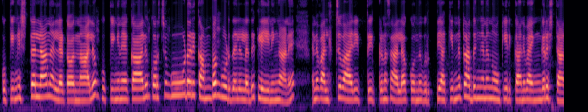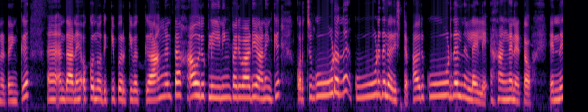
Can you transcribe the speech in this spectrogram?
കുക്കിംഗ് ഇഷ്ടമല്ല എന്നല്ല കേട്ടോ എന്നാലും കുക്കിങ്ങിനേക്കാളും കുറച്ചും കൂടെ ഒരു കമ്പം കൂടുതലുള്ളത് ക്ലീനിങ് ആണ് എന്നെ വലിച്ച് വാരി ഇട്ടിരിക്കുന്ന സ്ഥലമൊക്കെ ഒന്ന് വൃത്തിയാക്കി എന്നിട്ട് അതിങ്ങനെ നോക്കിയിരിക്കാൻ ഭയങ്കര ഇഷ്ടമാണ് കേട്ടോ എനിക്ക് എന്താണ് ഒക്കെ ഒന്ന് ഒതുക്കി പെറുക്കി വെക്കുക. അങ്ങനത്തെ ആ ഒരു ക്ലീനിങ് പരിപാടിയാണ് എനിക്ക് കുറച്ചും കൂടെ ഒന്ന് കൂടുതലൊരിഷ്ടം. ആ ഒരു കൂടുതൽ എന്നുള്ളതില്ലേ അങ്ങനെ കേട്ടോ എന്ന്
